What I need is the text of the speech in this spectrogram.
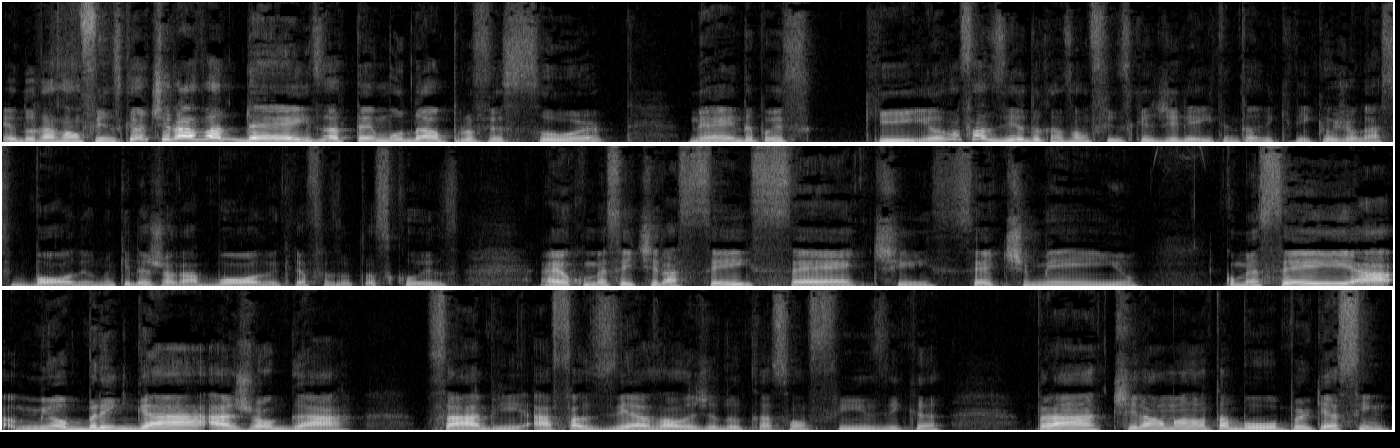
educação física eu tirava 10 até mudar o professor, né? E depois que eu não fazia educação física direito, então ele queria que eu jogasse bola, eu não queria jogar bola, eu queria fazer outras coisas. Aí eu comecei a tirar 6, 7, 7,5. Comecei a me obrigar a jogar, sabe? A fazer as aulas de educação física para tirar uma nota boa. Porque assim,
